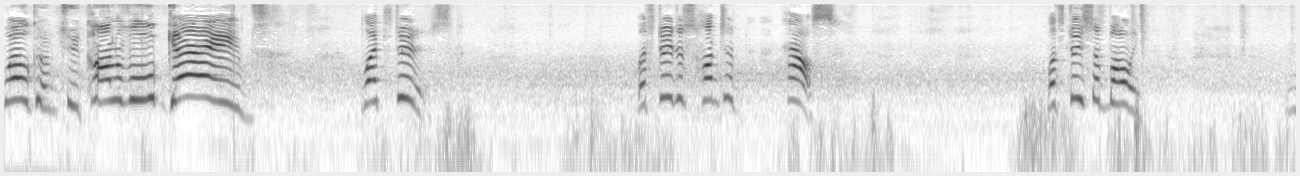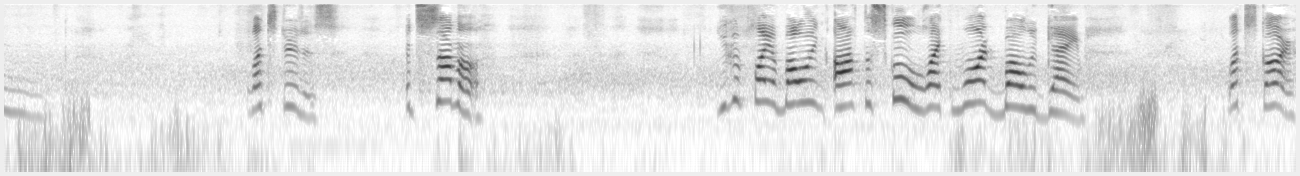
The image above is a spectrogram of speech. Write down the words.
Welcome to Carnival Games! Let's do this. Let's do this haunted house. Let's do some bowling. Mm. Let's do this. It's summer. You can play a bowling after school, like one bowling game. Let's go.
